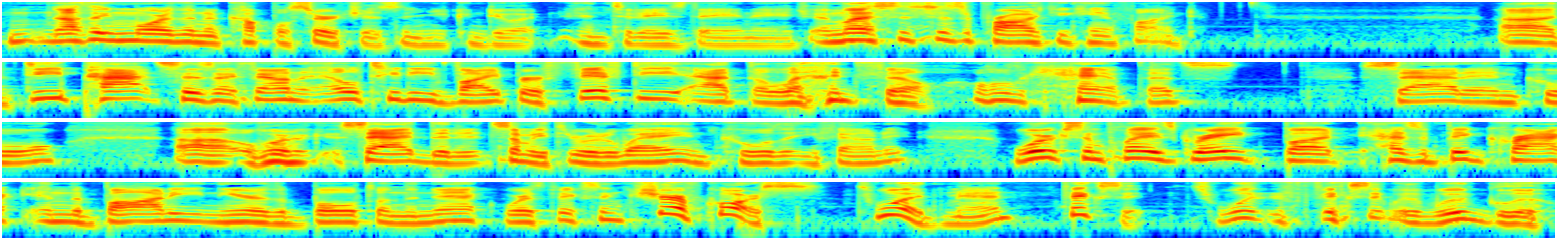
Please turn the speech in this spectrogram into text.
Nothing more than a couple searches, and you can do it in today's day and age, unless it's just a product you can't find. Uh, D Pat says, I found an LTD Viper 50 at the landfill. Holy camp, that's sad and cool. Uh, or sad that it, somebody threw it away, and cool that you found it. Works and plays great, but has a big crack in the body near the bolt on the neck. Worth fixing? Sure, of course. It's wood, man. Fix it. It's wood. Fix it with wood glue.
